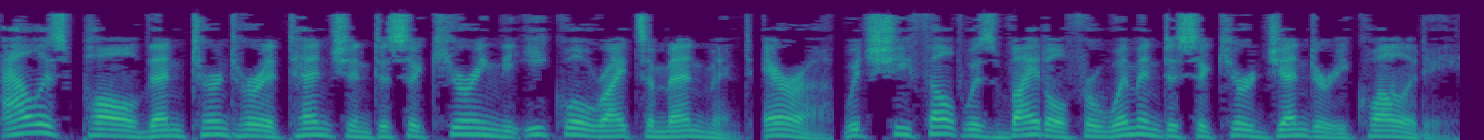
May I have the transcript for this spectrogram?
Alice Paul then turned her attention to securing the Equal Rights Amendment era which she felt was vital for women to secure gender equality.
